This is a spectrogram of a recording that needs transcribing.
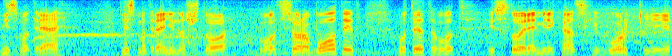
несмотря несмотря ни на что. Вот, все работает. Вот эта вот история американских горки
